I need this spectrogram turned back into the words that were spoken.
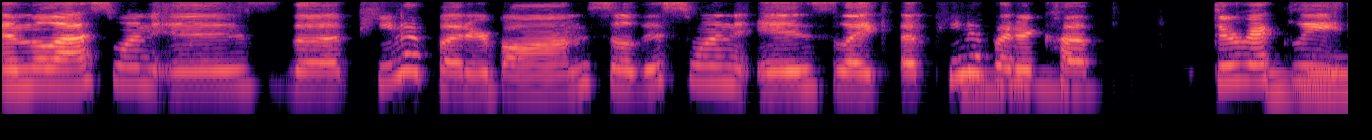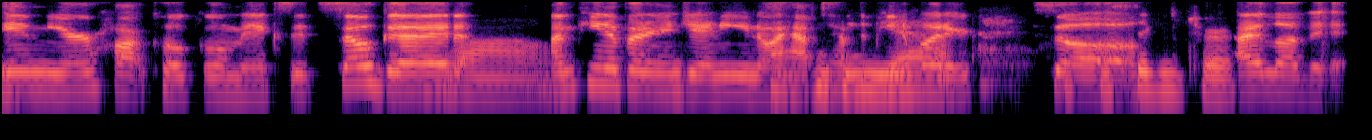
And the last one is the peanut butter bomb. So this one is like a peanut butter Mm. cup directly Mhm. in your hot cocoa mix. It's so good. Wow. I'm peanut butter and Jenny, you know, I have to have the peanut Yeah. butter. So signature. I love it.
